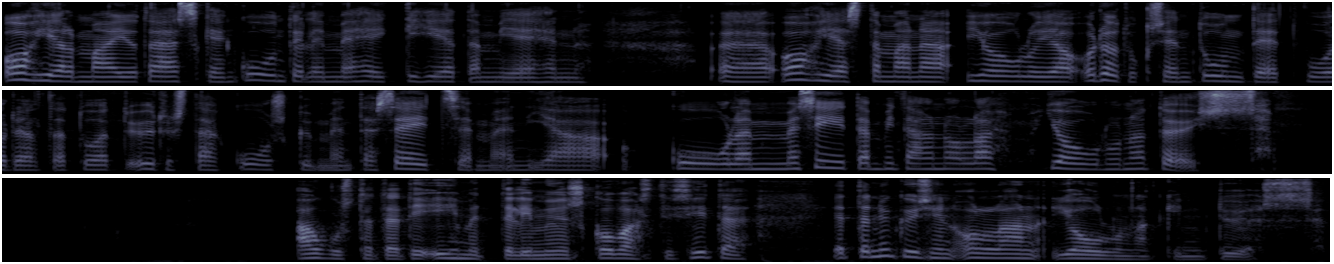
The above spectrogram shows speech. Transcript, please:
ohjelmaan, jota äsken kuuntelimme Heikki Hietamiehen ohjastamana joulu- ja odotuksen tunteet vuodelta 1967 ja kuulemme siitä, mitä on olla jouluna töissä. Augusta täti ihmetteli myös kovasti sitä, että nykyisin ollaan joulunakin työssä.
